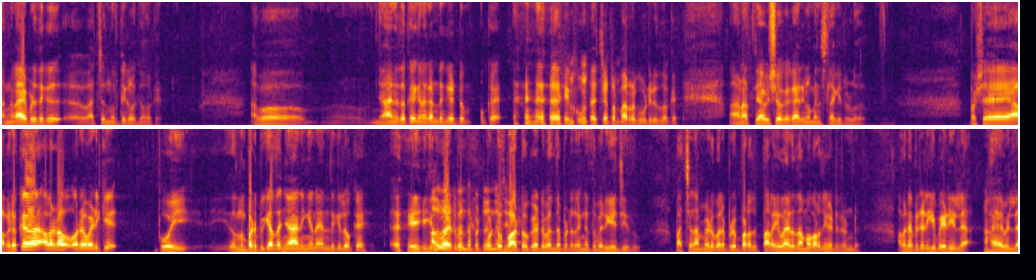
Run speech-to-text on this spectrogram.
അങ്ങനെ ആയപ്പോഴത്തേക്ക് അച്ഛൻ നിർത്തി കളഞ്ഞു അതൊക്കെ. അപ്പോൾ ഞാനിതൊക്കെ ഇങ്ങനെ കണ്ടും കേട്ടും ഒക്കെ കൂടെ ചേട്ടന്മാരുടെ കൂട്ടിരുന്നൊക്കെ ആണ് അത്യാവശ്യമൊക്കെ കാര്യങ്ങൾ മനസ്സിലാക്കിയിട്ടുള്ളത്. പക്ഷേ അവരൊക്കെ അവരുടെ ഓരോ വഴിക്ക് പോയി. ഇതൊന്നും പഠിപ്പിക്കാത്ത ഞാനിങ്ങനെ എന്തെങ്കിലുമൊക്കെ അതുമായിട്ട് ബന്ധപ്പെട്ട് പാട്ടും ഒക്കെ ആയിട്ട് ബന്ധപ്പെട്ട രംഗത്ത് വരികയും ചെയ്തു. അപ്പം അച്ഛൻ അമ്മയോട് പലപ്പോഴും പറ പറയുമായിരുന്നു. അമ്മ പറഞ്ഞു കേട്ടിട്ടുണ്ട്. അവനെപ്പറ്റി എനിക്ക് പേടിയില്ല ഭയമില്ല.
